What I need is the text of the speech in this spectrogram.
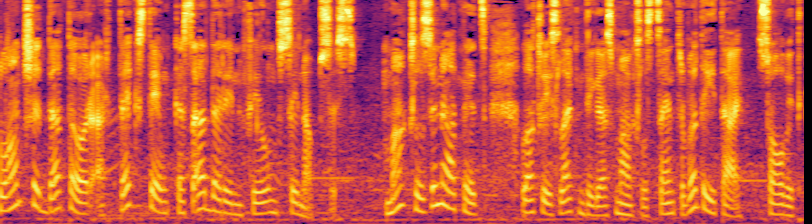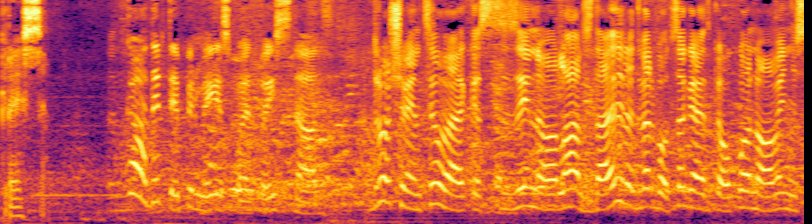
planšetdatori ar tekstiem, kas atdarina filmu sinopsis. Mākslas zinātniece, Latvijas Leknitīgās mākslas centra vadītāja Solvita Krese. Kādi ir tie pirmie iespējas par izstādi? Droši vien cilvēki, kas zina Lāras Daļradu, varbūt sagaida kaut ko no viņas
